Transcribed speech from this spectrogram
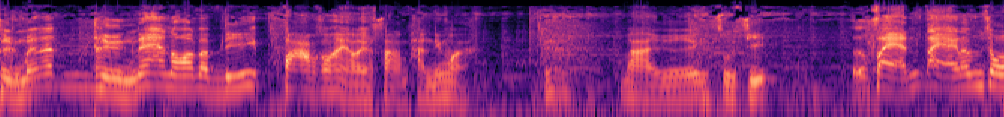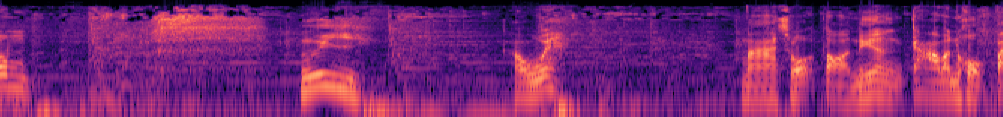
ถึงไหมนะถึงแน่นอนแบบนี้ปาล์มเขาให้เอาอย่างสามพันนี่หว่าบ้าเอ้ยซูชิเออแสนแตกท่านผู้ชม เฮ้ย เอาเว้ย มาโชะต่อเนื่อง9 6 0ไป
